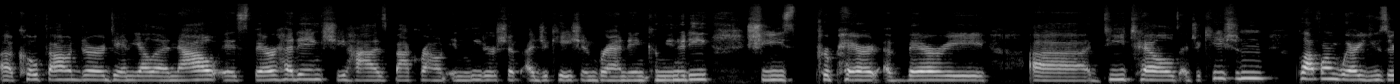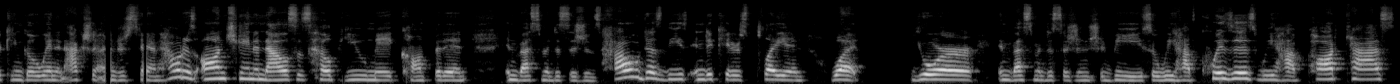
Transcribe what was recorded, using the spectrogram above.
uh, co-founder Daniela now is spearheading. She has background in leadership, education, branding, community. She's prepared a very uh, detailed education platform where a user can go in and actually understand how does on-chain analysis help you make confident investment decisions? How does these indicators play in what your investment decision should be? So we have quizzes we have podcasts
